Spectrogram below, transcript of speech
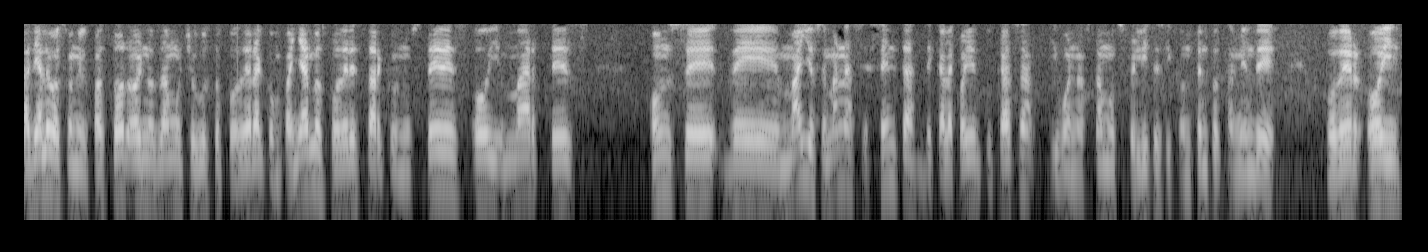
a Diálogos con el Pastor. Hoy nos da mucho gusto poder acompañarlos, poder estar con ustedes. Hoy martes 11 de mayo, semana 60 de Calacoya en tu casa. Y bueno, estamos felices y contentos también de poder hoy,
